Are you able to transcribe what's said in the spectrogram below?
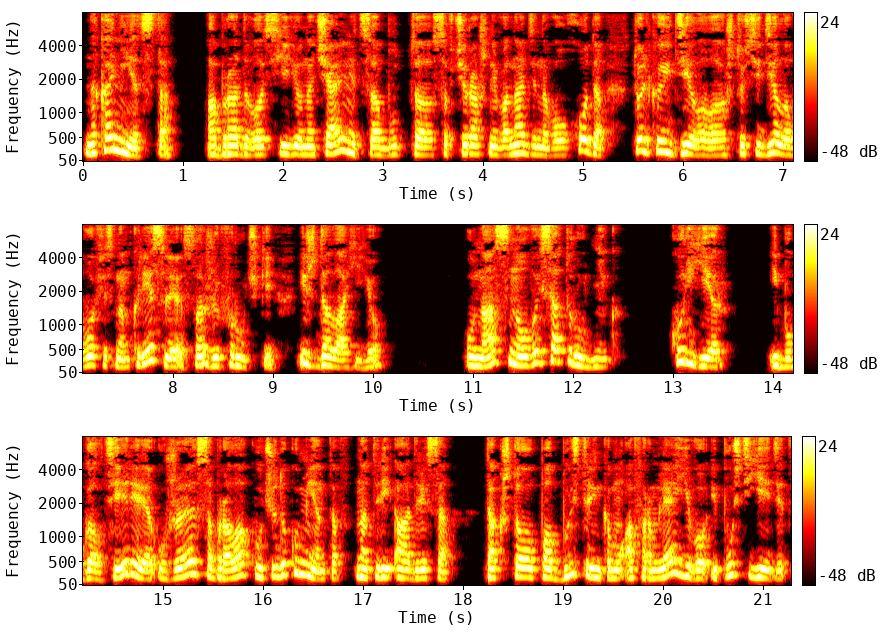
Наконец-то! Обрадовалась ее начальница, будто со вчерашнего Надиного ухода только и делала, что сидела в офисном кресле, сложив ручки, и ждала ее. «У нас новый сотрудник. Курьер. И бухгалтерия уже собрала кучу документов на три адреса, так что по-быстренькому оформляй его и пусть едет.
